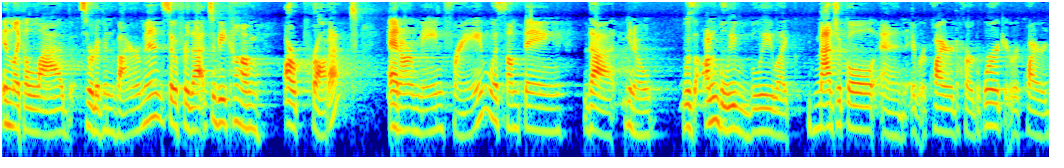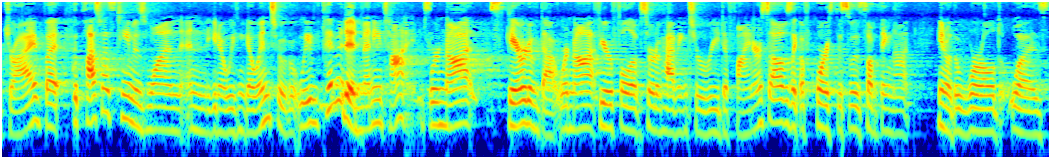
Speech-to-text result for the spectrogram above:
in like a lab sort of environment. So for that to become our product and our main frame was something that, you know, was unbelievably like magical and it required hard work, it required drive. But the ClassPass team is one, and you know, we can go into it, but we've pivoted many times. We're not scared of that. We're not fearful of sort of having to redefine ourselves. Like, of course, this was something that, you know, the world was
